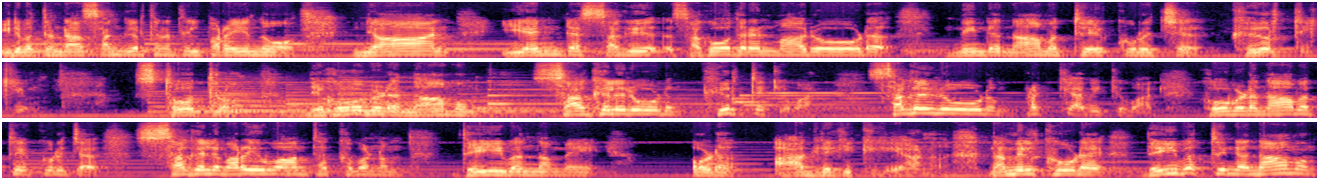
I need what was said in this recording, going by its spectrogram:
ഇരുപത്തിരണ്ടാം സങ്കീർത്തനത്തിൽ പറയുന്നു ഞാൻ എന്റെ സഹ സഹോദരന്മാരോട് നിന്റെ നാമത്തെക്കുറിച്ച് കീർത്തിക്കും. സ്തോത്രം. യഹോവയുടെ നാമം സകലരോടും കീർത്തിക്കുവാൻ സകലരോടും പ്രഖ്യാപിക്കുവാൻ. കോവിഡ് നാമത്തെക്കുറിച്ച് സകലം അറിയുവാൻ തക്കവണ്ണം ദൈവം നമ്മെ ഓട് ആഗ്രഹിക്കുകയാണ്. നമ്മിൽ കൂടെ ദൈവത്തിന്റെ നാമം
